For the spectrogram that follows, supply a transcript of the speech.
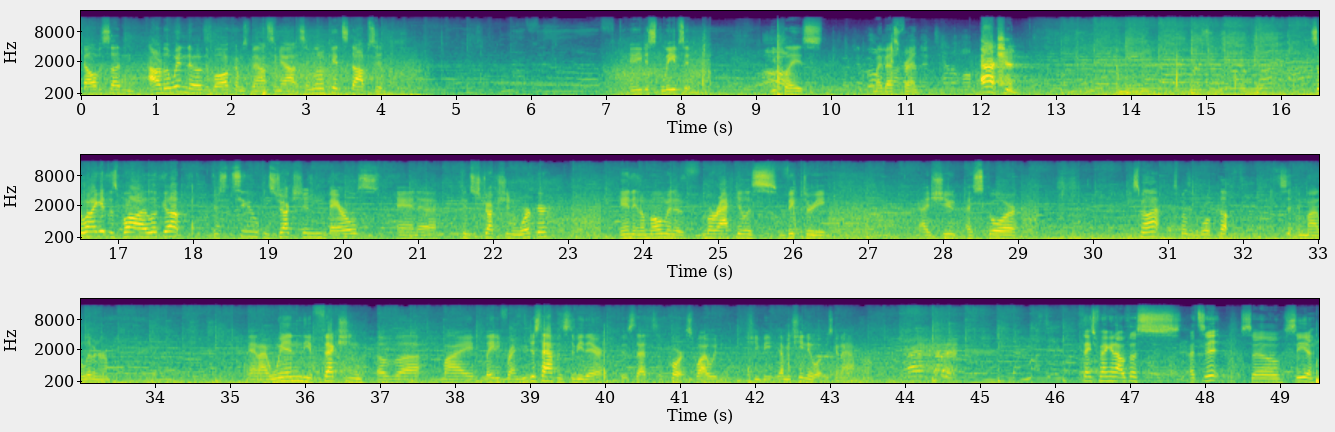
All of a sudden, out of the window, the ball comes bouncing out. Some little kid stops it. And he just leaves it. He plays my best friend. Action! So when I get this ball, I look up. There's two construction barrels and a construction worker. And in a moment of miraculous victory, I shoot, I score. You smell that? It smells like a World Cup sitting in my living room. And I win the affection of uh, my lady friend, who just happens to be there. Because that's, of course, why wouldn't she be? I mean, she knew what was going to happen. Thanks for hanging out with us. That's it. So, see ya.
